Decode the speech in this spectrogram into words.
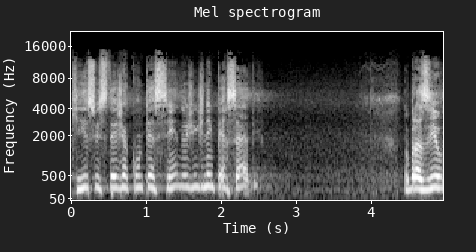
que isso esteja acontecendo e a gente nem percebe. No Brasil,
